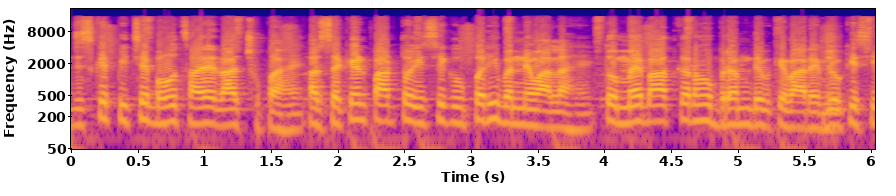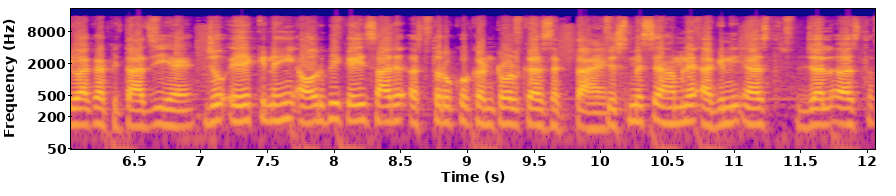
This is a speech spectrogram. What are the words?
जिसके पीछे बहुत सारे राज छुपा है। और सेकेंड पार्ट तो इसी के ऊपर ही बनने वाला है। तो मैं बात कर रहा हूँ ब्रह्मदेव के बारे में, जो कि शिवा का पिताजी है, जो एक नहीं, और भी कई सारे अस्त्रों को कंट्रोल कर सकता है, जिसमें से हमने अग्नि अस्त्र, जल अस्त्र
